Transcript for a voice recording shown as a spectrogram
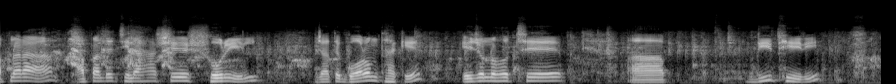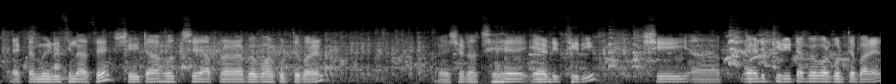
আপনারা, আপনাদের চীনা হাঁসের শরীর যাতে গরম থাকে, এই জন্য হচ্ছে ডি থ্রি একটা মেডিসিন আছে, সেইটা হচ্ছে আপনারা ব্যবহার করতে পারেন। সেটা হচ্ছে এডি থ্রি সেই এডি থ্রিটা ব্যবহার করতে পারেন।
